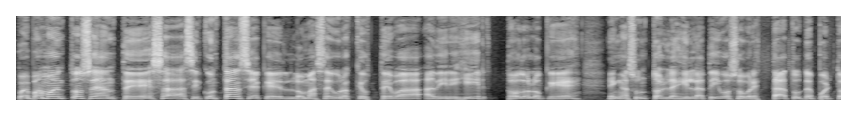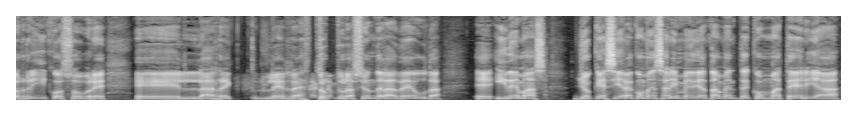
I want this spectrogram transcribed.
Pues vamos entonces ante esa circunstancia que lo más seguro es que usted va a dirigir todo lo que es en asuntos legislativos sobre estatus de Puerto Rico, sobre eh, la, re- la reestructuración de la deuda eh, y demás. Yo quisiera comenzar inmediatamente con materia,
